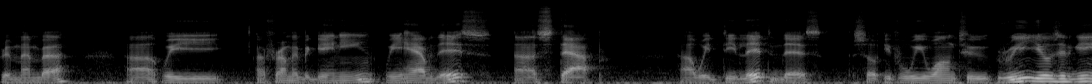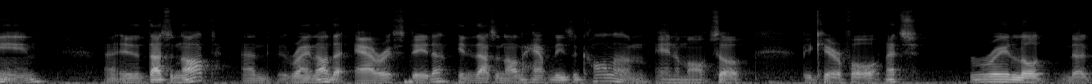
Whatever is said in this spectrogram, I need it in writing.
Remember, uh, we uh, from the beginning we have this uh, step. Uh, we delete this. So if we want to reuse it again, uh, it does not. And right now the Iris data, it does not have this column anymore. So be careful. Let's reload the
